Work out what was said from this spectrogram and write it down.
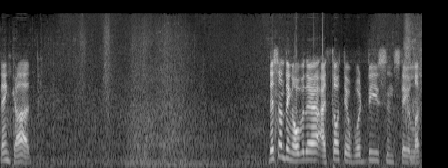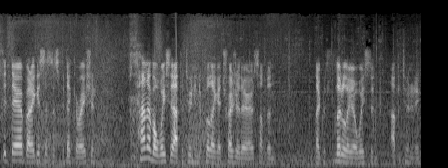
Thank God. There's something over there. I thought there would be since they left it there, but I guess it's just for decoration. Kind of a wasted opportunity to put like a treasure there or something. Like literally a wasted opportunity.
